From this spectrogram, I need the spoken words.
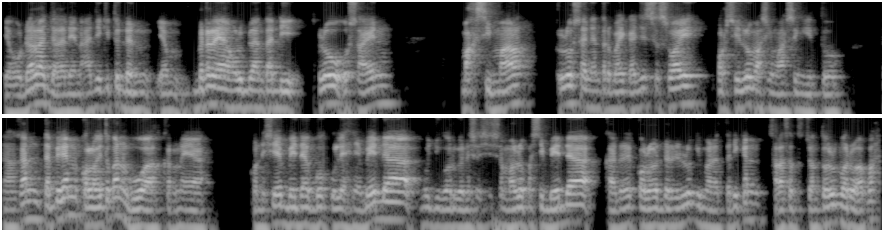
ya udahlah jalanin aja gitu. Dan yang bener yang lu bilang tadi lu usahain maksimal lu usahain yang terbaik aja sesuai porsi lu masing-masing gitu. Nah kan tapi kan kalau itu kan gue karena ya kondisinya beda gue kuliahnya beda gue juga organisasi sama lu pasti beda. Karena kalau dari lu gimana? Tadi kan salah satu contoh lu baru apa?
